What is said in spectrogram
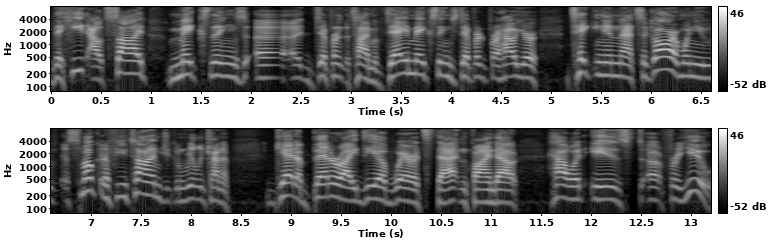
The heat outside makes things uh, different. The time of day makes things different for how you're taking in that cigar. And when you smoke it a few times, you can really kind of get a better idea of where it's at and find out how it is uh, for you.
